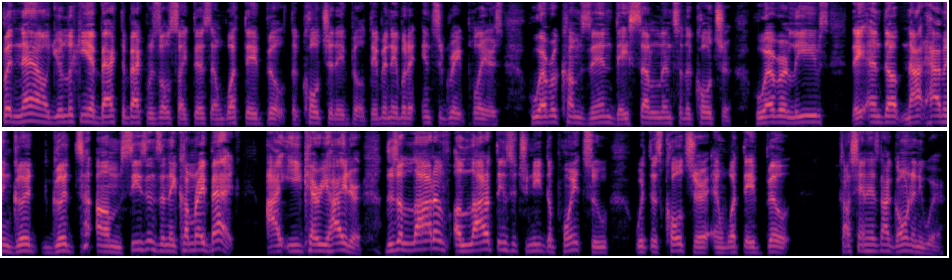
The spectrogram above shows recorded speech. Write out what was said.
But now you're looking at back to back results like this and what they've built, the culture they built. They've been able to integrate players. Whoever comes in, they settle into the culture. Whoever leaves, they end up not having good good um seasons and they come right back. I.e. Kerry Hyder. There's a lot of a lot of things that you need to point to with this culture and what they've built. Kyle Shanahan's not going anywhere.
